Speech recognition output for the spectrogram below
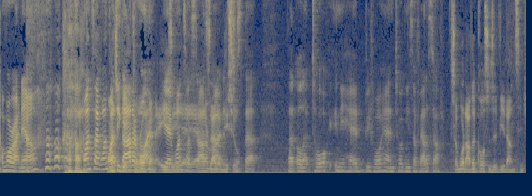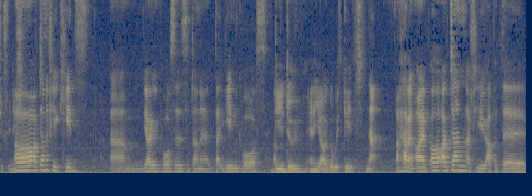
I'm all right now. once I once, Once I start 'em talking right, easy, yeah. Once yeah, I start it's 'em that right, initial. it's just that that all that talk in your head beforehand, talking yourself out of stuff. So, what other courses have you done since you finished? Oh, I've done a few kids um, yoga courses. I've done a that yin course. do you do any yoga with kids? No, I haven't. I've oh, I've done a few up at the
